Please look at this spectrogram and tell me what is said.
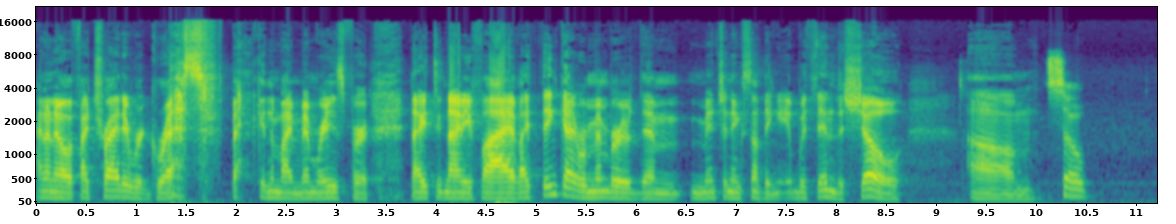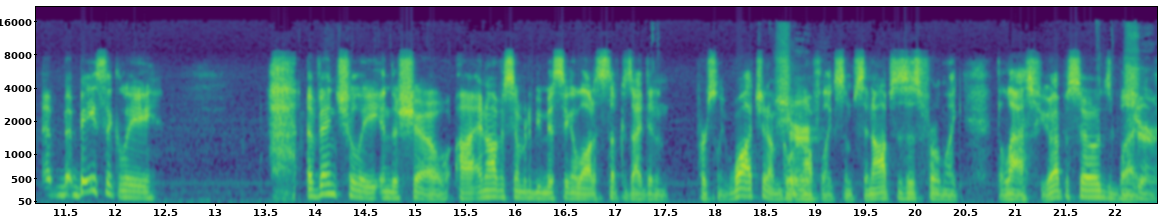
I don't know if I try to regress back into my memories for 1995. I think I remember them mentioning something within the show. Um, So, uh, basically, eventually in the show, uh, and obviously I'm going to be missing a lot of stuff because I didn't personally watch it. I'm going Sure. off like some synopsises from like the last few episodes, but sure.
